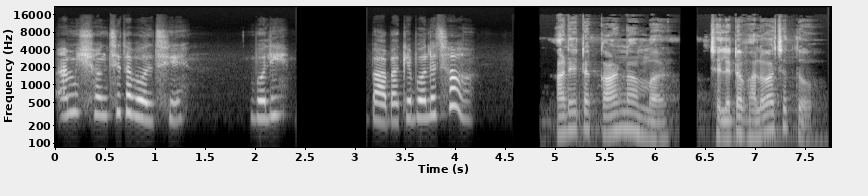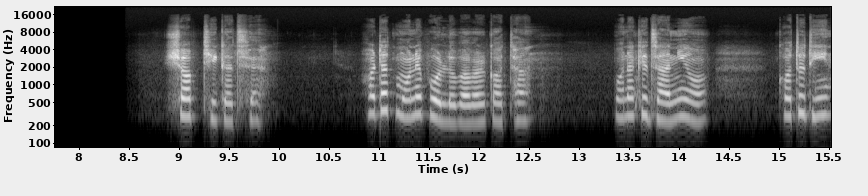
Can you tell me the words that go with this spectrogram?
আমি সঞ্চিতা বলছি। বলি বাবাকে বলেছ? আরে এটা কার নাম্বার? ছেলেটা ভালো আছে তো? সব ঠিক আছে। হঠাৎ মনে পড়ল বাবার কথা। ওনাকে জানিও কতদিন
